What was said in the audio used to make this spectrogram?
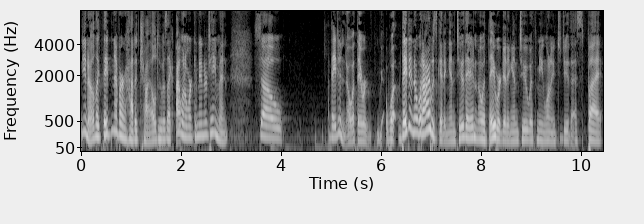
you know, like they'd never had a child who was like, I want to work in entertainment. So they didn't know what they were, what they didn't know what I was getting into. They didn't know what they were getting into with me wanting to do this. But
